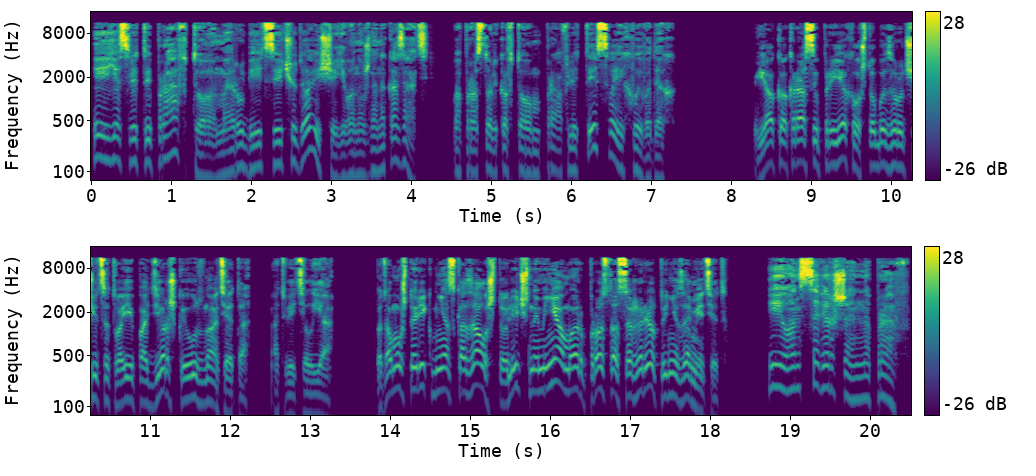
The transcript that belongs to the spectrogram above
«И если ты прав, то мэр убийцы и чудовище, его нужно наказать. Вопрос только в том, прав ли ты в своих выводах». «Я как раз и приехал, чтобы заручиться твоей поддержкой и узнать это», — ответил я. «Потому что Рик мне сказал, что лично меня мэр просто сожрет и не заметит». «И он совершенно прав»,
